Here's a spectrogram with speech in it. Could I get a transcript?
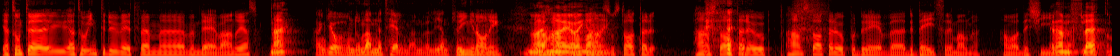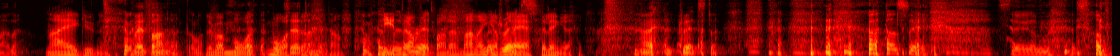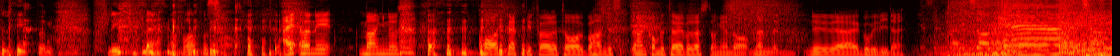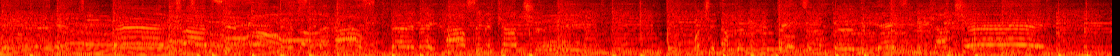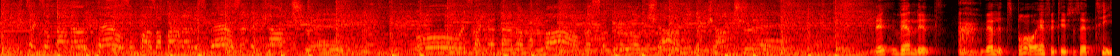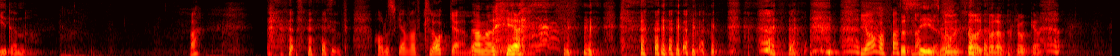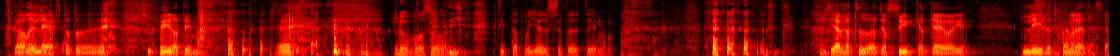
Jag tror inte, jag tror inte du vet vem, eh, vem det är va, Andreas? Nej, Han går under namnet Hellman väl egentligen. ingen aning. Det nej, var han, nej jag har han ingen var han aning. som startade, han startade upp, han startade upp och drev uh, Debaser i Malmö. Han var the chief. Är det här med flätorna eller? Nej, gud nej. Vad heter han. Det var Må, Mårten han, hette han. Med Heter han fortfarande, men han har inga dreads. flätor längre. Nej, Dreads då. Jag ser, ser en sån liten flickfläta framför sig. Nej, hörni, Magnus har 30 företag och han, är, han kommer ta över Röstånga en dag, men nu eh, går vi vidare. Catching up the new repeats and the permeates in the country. He takes a manner of pills and piles up animal spells in the country. Oh, it's like an animal farm, that's a rural charm in the country. Det är väldigt väldigt bra och effektivt att säga tiden. Har du skaffat klocka eller? Ja, men, ja, Ja, vad fan precis kommit på att kolla på klockan. Jag har aldrig levt åt eh, 24 timmar. Du har bara så tittat på ljuset ute innan. Jävla tur att jag synkat grejer i livet generellt.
